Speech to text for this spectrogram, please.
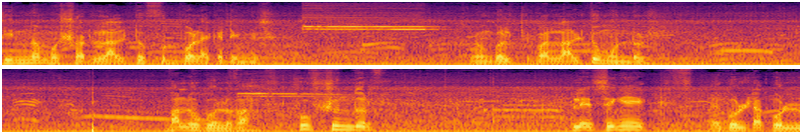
তিন নম্বর শট লালটু ফুটবল একাডেমির। এবং গোলকিপার লালটু মণ্ডল। ভালো গোল বাহ, খুব সুন্দর প্লেসিংয়ে গোলটা করল।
